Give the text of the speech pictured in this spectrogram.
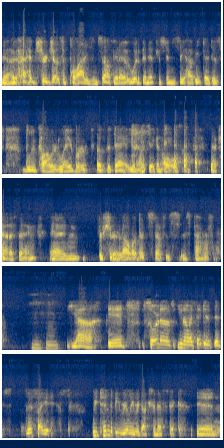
Yeah, I'm sure Joseph Pilates himself, you know, it would have been interesting to see how he did his blue collar labor of the day, you know, digging holes, that kind of thing. And for sure, all of that stuff is, is powerful. Mm-hmm. Yeah, it's sort of, you know, I think it, it's this, I, we tend to be really reductionistic in,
